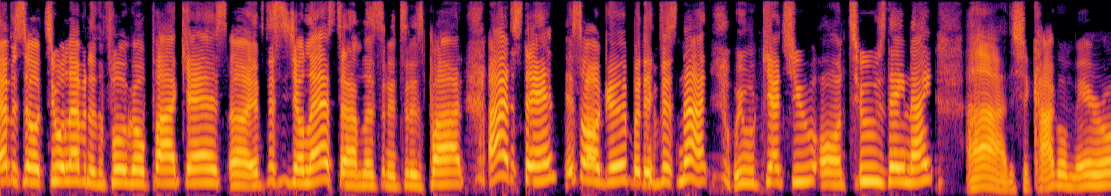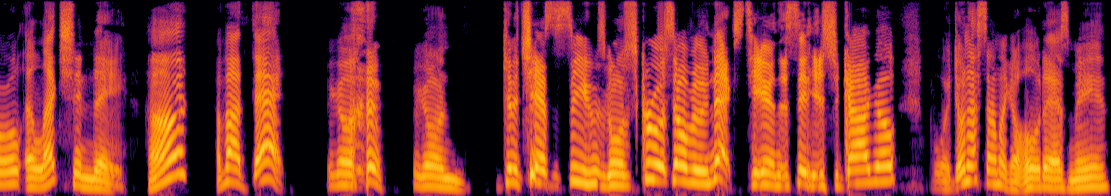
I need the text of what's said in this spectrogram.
Episode 211 of the Full Go Podcast. Uh, if this is your last time listening to this pod, I understand. It's all good. But if it's not, we will catch you on Tuesday night. Ah, the Chicago mayoral election day. Huh? How about that? We're going we're going to get a chance to see who's going to screw us over next here in the city of Chicago. Boy, don't I sound like an old ass man?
